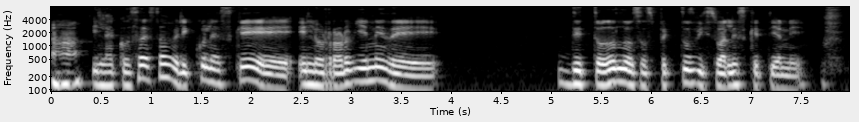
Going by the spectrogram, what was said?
Ajá. Y la cosa de esta película es que el horror viene de de todos los aspectos visuales que tiene.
